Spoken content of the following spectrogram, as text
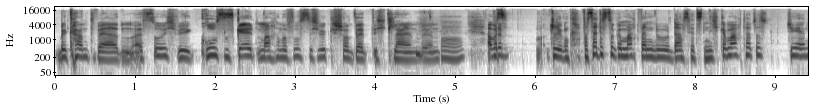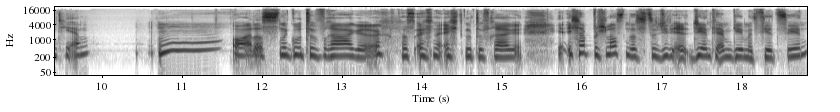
bekannt werden. Weißt du, ich will großes Geld machen. Das wusste ich wirklich schon, seit ich klein bin. Mhm. Aber das, Entschuldigung, was hättest du gemacht, wenn du das jetzt nicht gemacht hättest, GNTM? Mm, oh, das ist eine gute Frage. Das ist echt eine echt gute Frage. Ich habe beschlossen, dass ich zu GNTM gehe mit 14,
